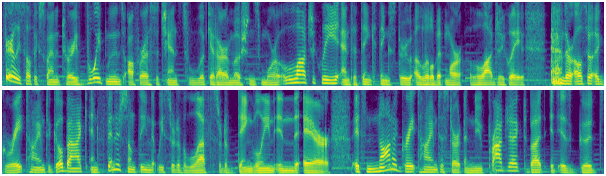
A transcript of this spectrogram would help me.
fairly self explanatory. Void moons offer us a chance to look at our emotions more logically and to think things through a little bit more logically. They're also a great time to go back and finish something that we sort of left sort of dangling in the air. It's not a great time to start a new project, but it is good.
